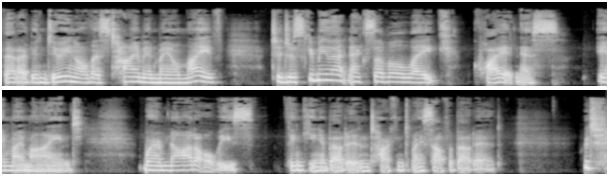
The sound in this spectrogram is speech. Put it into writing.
that I've been doing all this time in my own life to just give me that next level, like quietness in my mind where I'm not always thinking about it and talking to myself about it, which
